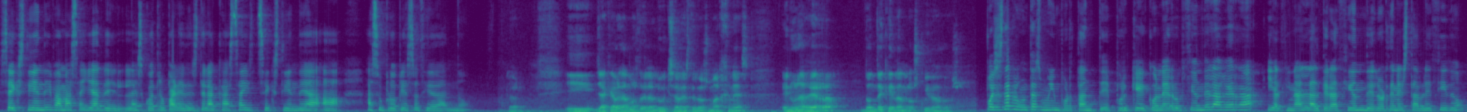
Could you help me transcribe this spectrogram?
se extiende y va más allá de las cuatro paredes de la casa y se extiende a, a su propia sociedad, ¿no? Claro. Y ya que hablamos de la lucha desde los márgenes, en una guerra, ¿dónde quedan los cuidados? Pues esta pregunta es muy importante porque con la irrupción de la guerra y al final la alteración del orden establecido,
